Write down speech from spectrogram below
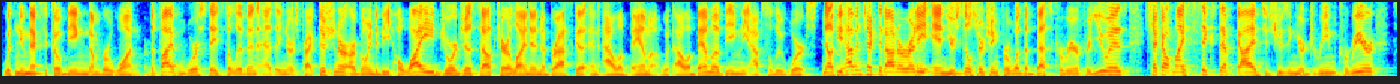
with New Mexico being number one. The five worst states to live in as a nurse practitioner are going to be Hawaii, Georgia, South Carolina, Nebraska, and Alabama, with Alabama being the absolute worst. Now, if you haven't checked it out already and you're still searching for what the best career for you is, check out my six-step guide to choosing your dream career. It's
